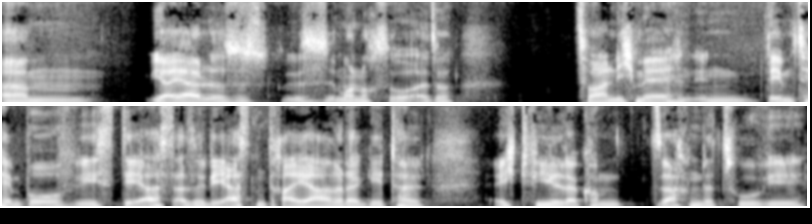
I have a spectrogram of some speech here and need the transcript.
Ähm, ja, ja, das ist, das ist immer noch so. Also zwar nicht mehr in, dem Tempo, wie es die erst, also die ersten drei Jahre, da geht halt echt viel. Da kommen Sachen dazu wie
